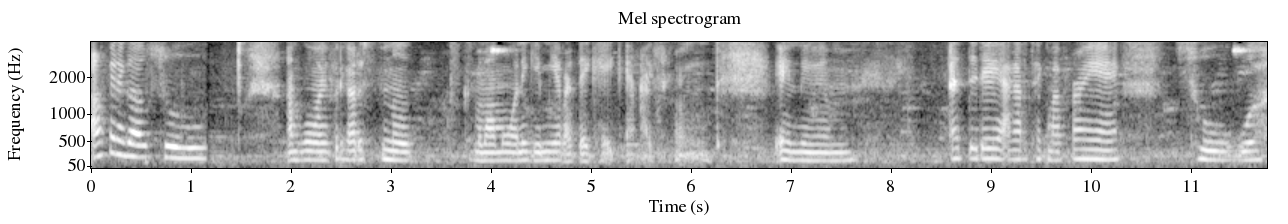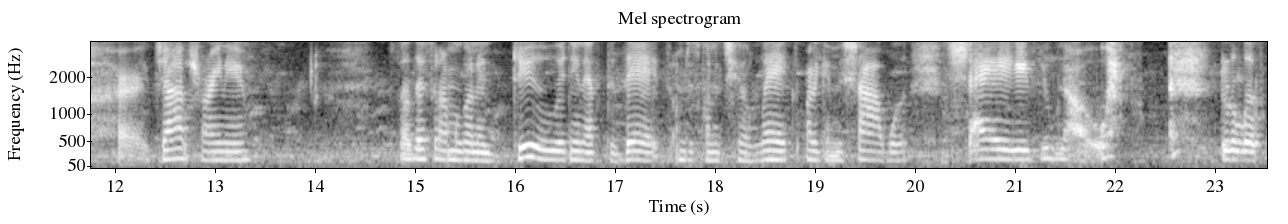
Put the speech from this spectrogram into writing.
I'm finna go to I'm going finna go to Snooks because my mama want to give me a birthday cake and ice cream. And then after that i gotta take my friend to her job training. So that's what i'm gonna do. And then after that i'm just gonna chillax probably get in the shower shave you know. Do the little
